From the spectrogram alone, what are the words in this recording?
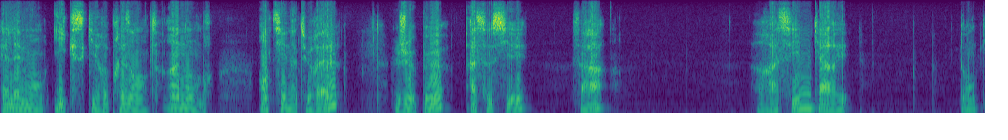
élément x qui représente un nombre entier naturel, je peux associer ça racine carrée. Donc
